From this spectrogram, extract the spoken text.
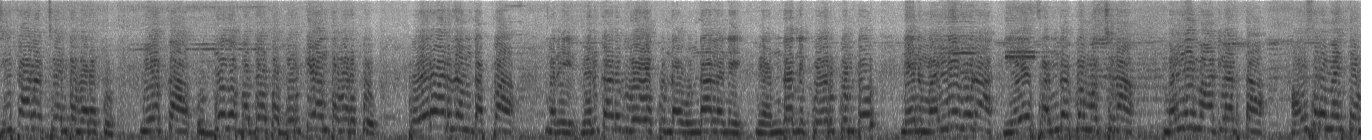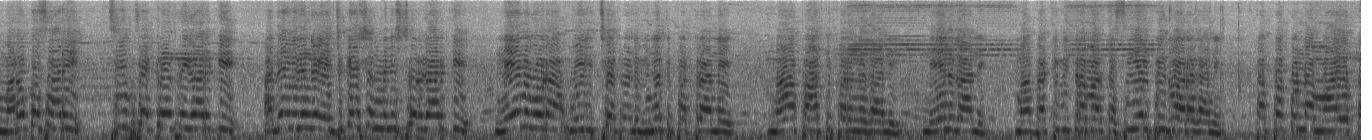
జీతాలు వచ్చేంత వరకు మీ యొక్క ఉద్యోగ భద్రత దొరికేంత వరకు పోరాడదాం తప్ప మరి వెనుకడుగు వేయకుండా ఉండాలని మీ అందరినీ కోరుకుంటూ నేను మళ్ళీ కూడా ఏ సందర్భం వచ్చినా మళ్ళీ మాట్లాడతా. అవసరమైతే మరొకసారి చీఫ్ సెక్రటరీ గారికి అదేవిధంగా ఎడ్యుకేషన్ మినిస్టర్ గారికి నేను కూడా మీరు ఇచ్చేటువంటి వినతి పత్రాన్ని మా పార్టీ పరంగా కానీ నేను కానీ మా బట్టి విక్రమార్క సిఎల్పి ద్వారా కానీ తప్పకుండా మా యొక్క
